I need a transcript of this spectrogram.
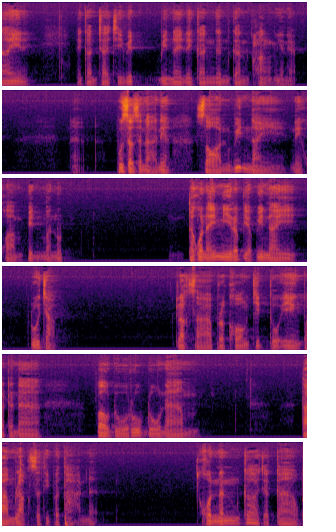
นัยในการใช้ชีวิตวินัยในการเงินการคลังอย่างเนี้ยนะพุทธศาสนาเนี่ยสอนวินัยในความเป็นมนุษย์ ถ้าคนไหนมีระเบียบวินัยรู้จัก รักษาประคองจิตตัวเองพัฒนา เฝ้าดูรูปดูนาม ตามหลักสติปัฏฐานนะคนนั้นก็จะก้าวไป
